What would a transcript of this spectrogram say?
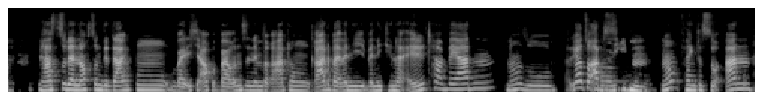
Ähm, hast du denn noch so einen Gedanken, weil ich auch bei uns in den Beratungen, gerade bei, wenn die, wenn die Kinder älter werden, ne, so, ja, so ab mhm. sieben, ne, fängt es so an,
